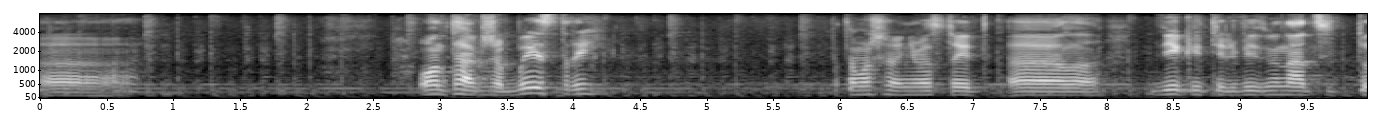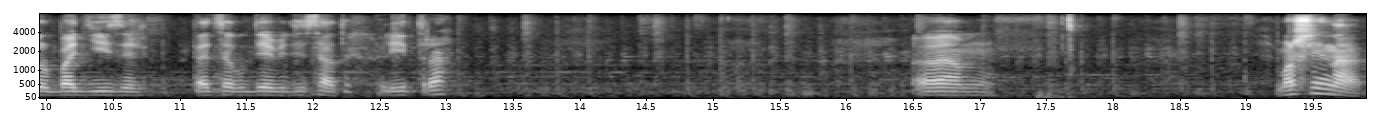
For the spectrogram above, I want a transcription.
э, Он также быстрый. Потому что у него стоит э, двигатель V12 турбодизель 5,9 литра. Эм, машина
